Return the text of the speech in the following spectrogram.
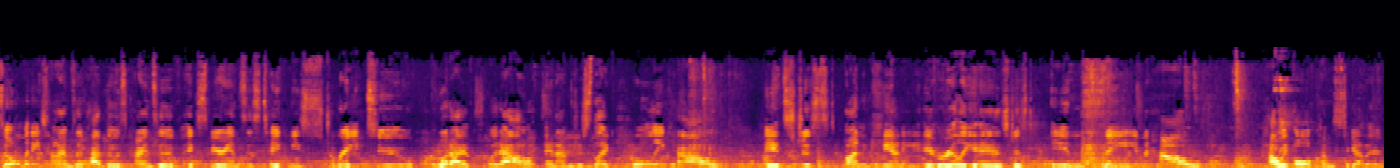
so many times i've had those kinds of experiences take me straight to what i've put out and i'm just like holy cow. It's just uncanny. It really is just insane how how it all comes together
